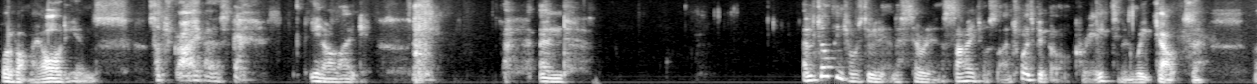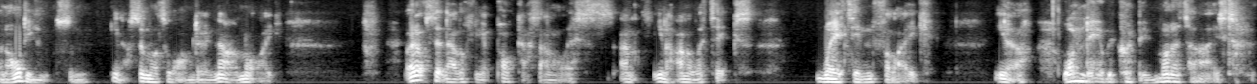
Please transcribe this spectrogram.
What about my audience, subscribers? You know, like and and I don't think I was doing it necessarily as a side hustle. I just wanted to be a bit more creative and reach out to an audience, and you know, similar to what I'm doing now. I'm not like I don't sit there looking at podcast analysts and you know analytics, waiting for like you know one day we could be monetized.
